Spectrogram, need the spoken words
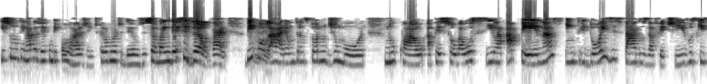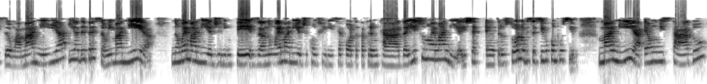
Isso não tem nada a ver com bipolar, gente, pelo amor de Deus. Isso é uma indecisão, vai. Bipolar é um transtorno de humor no qual a pessoa oscila apenas entre dois estados afetivos que são a mania e a depressão. E mania não é mania de limpeza, não é mania de conferir se a porta está trancada. Isso não é mania, isso é, é transtorno obsessivo compulsivo. Mania é um estado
